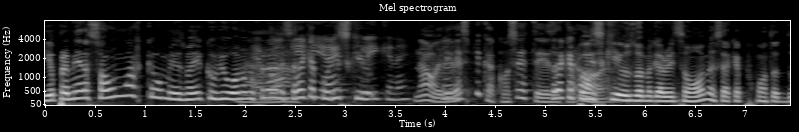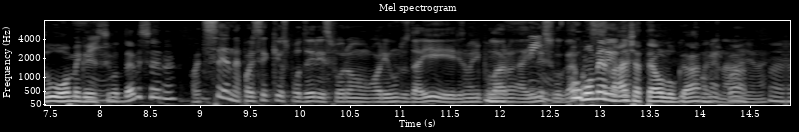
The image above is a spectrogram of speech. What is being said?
E eu, pra mim era só um arcão mesmo. Aí que eu vi o ômega, eu falei, olha, será que é por isso que. Né? Não, ele vai explicar, com certeza. Será que é por isso que os ômega Rangers são ômega? Será que é por conta do ômega em Sim. cima? Deve ser, né? Pode ser, né? Pode ser que os poderes foram oriundos daí, eles manipularam aí Sim. nesse lugar. Ou uma pode ser, né? homenagem até ao lugar, Uma né? homenagem, Tipo, né?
